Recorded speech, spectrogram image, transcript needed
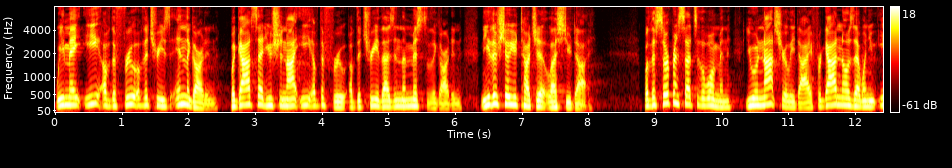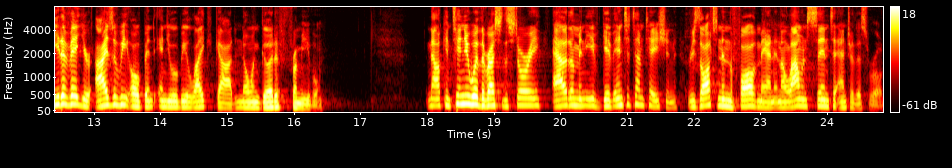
We may eat of the fruit of the trees in the garden, but God said, You should not eat of the fruit of the tree that is in the midst of the garden, neither shall you touch it, lest you die. But the serpent said to the woman, You will not surely die, for God knows that when you eat of it, your eyes will be opened, and you will be like God, knowing good from evil. Now, continue with the rest of the story. Adam and Eve give in to temptation, resulting in the fall of man and allowing sin to enter this world.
